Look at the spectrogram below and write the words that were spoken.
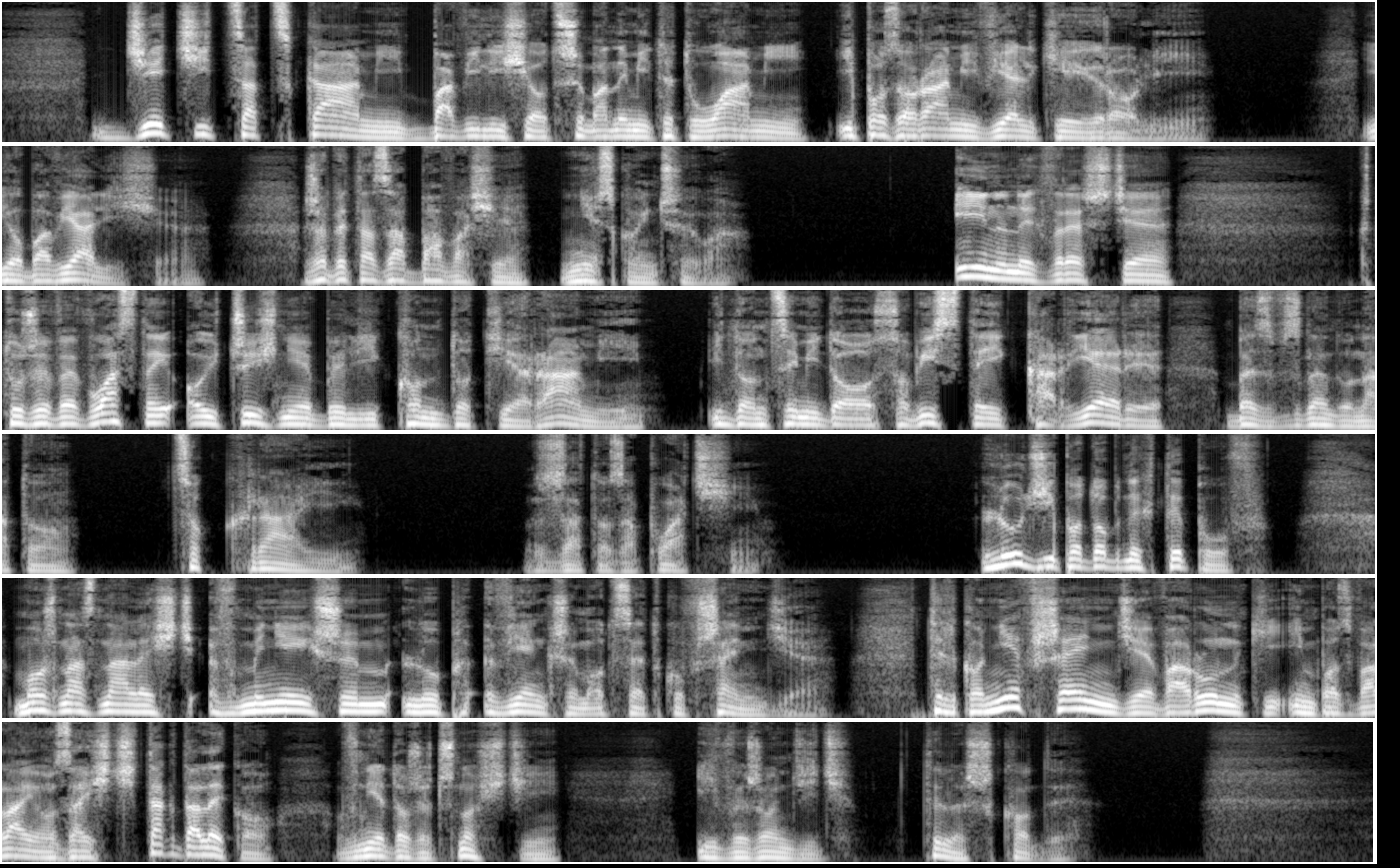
dzieci cackami bawili się otrzymanymi tytułami i pozorami wielkiej roli i obawiali się, żeby ta zabawa się nie skończyła. Innych wreszcie, którzy we własnej ojczyźnie byli kondotierami, idącymi do osobistej kariery bez względu na to, co kraj za to zapłaci. Ludzi podobnych typów można znaleźć w mniejszym lub większym odsetku wszędzie. Tylko nie wszędzie warunki im pozwalają zajść tak daleko w niedorzeczności i wyrządzić tyle szkody.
